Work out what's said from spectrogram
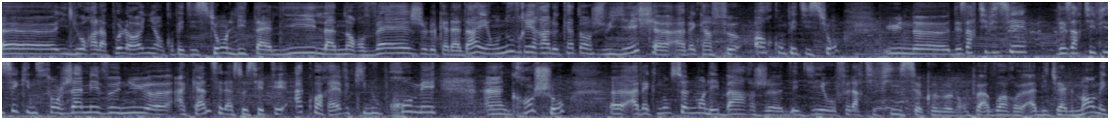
Il y aura la Pologne en compétition, l'Italie, la Norvège, le Canada et on ouvrira le 14 juillet avec un feu hors compétition une, des artificiers, qui ne sont jamais venus à Cannes. C'est la société Aquarêve qui nous promet un grand show avec non seulement les barges dédiées aux feux d'artifice que l'on peut avoir euh, habituellement, mais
